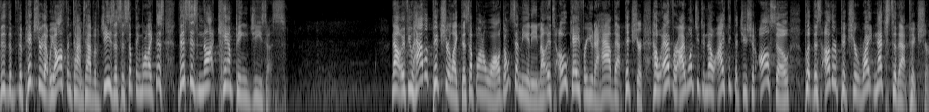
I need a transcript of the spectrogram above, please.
The, the, the, picture that we oftentimes have of Jesus is something more like this this is not camping Jesus. Now, if you have a picture like this up on a wall, don't send me an email. It's okay for you to have that picture. However, I want you to know I think that you should also put this other picture right next to that picture.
